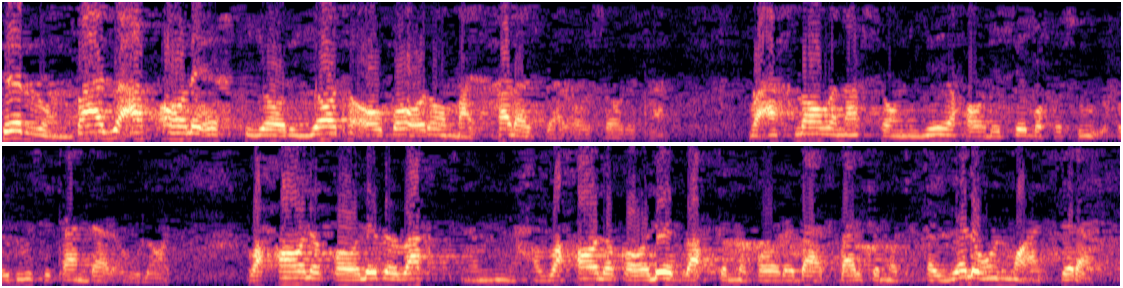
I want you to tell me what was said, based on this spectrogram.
سرون بعض افعال اختیاریات آبا را مدخل است در آثار تن و اخلاق نفسانیه حادثه و حدوث تن در اولاد. و حال غالب وقت و حال غالب وقت مقاربت بلکه متخیل اون مؤثر است.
